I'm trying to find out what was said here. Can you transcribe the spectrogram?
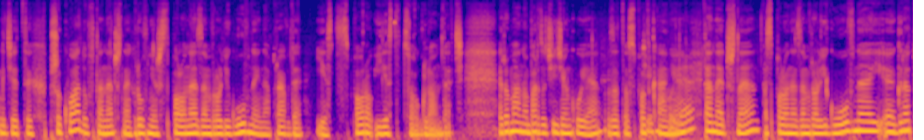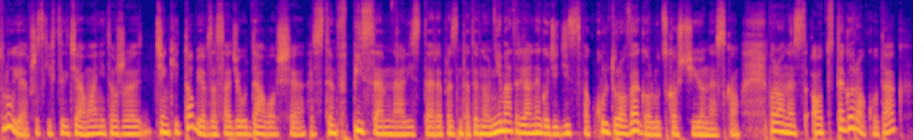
gdzie tych przykładów tanecznych również z polonezem w roli głównej naprawdę jest sporo i jest co oglądać. Romano, bardzo Ci dziękuję za to spotkanie dziękuję. taneczne z polonezem w roli głównej. E, gratuluję wszystkich tych działań i to, że dzięki Tobie w zasadzie udało się z tym wpisem na listę reprezentatywną niematerialnego dziedzictwa kulturowego ludzkości UNESCO. Polonez od tego roku, tak?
